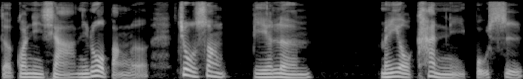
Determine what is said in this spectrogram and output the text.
的观念下，你落榜了，就算别人没有看你不是，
